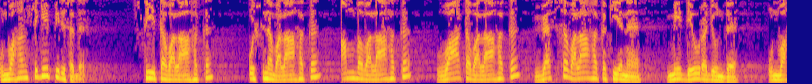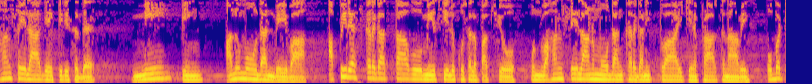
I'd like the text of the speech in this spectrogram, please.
උන්වහන්සේගේ පිරිසද, සීත වලාහක, උෂ්ණ වලාහක, අම්බ වලාහක, වාත වලාහක, වැස්ස වලාහක කියන මේ දෙව් රජුන්ද උන්වහන්සේලාගේ පිරිසද? මේ පින් අනුමෝදන් වේවා අපි රැස් කරගත්තා වූ මේ සීල කුසල පක්ෂයෝ උන්වහන්සේලා අනුමෝදන් කරගනිත්වායි කියන ප්‍රාර්ථනාවෙන් ඔබට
